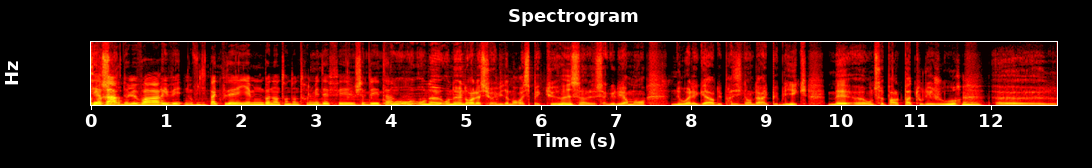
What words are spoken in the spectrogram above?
c'est rare de le voir arriver. Vous dites pas qu'il y a une bonne entente entre le Medef et le chef de l'État? On, a, on, a, une relation évidemment respectueuse, singulièrement nous à l'égard du président de la République, mais euh, on ne se parle pas tous les jours. Mhm. Euh,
